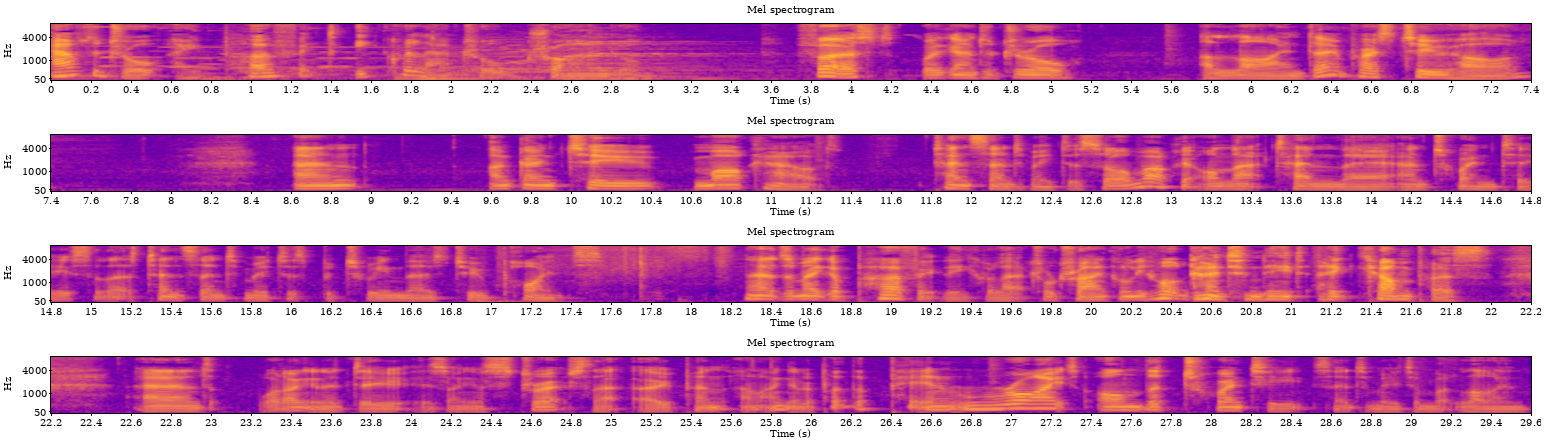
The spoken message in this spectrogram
how to draw a perfect equilateral triangle. First, we're going to draw a line. Don't press too hard. And I'm going to mark out 10 centimeters. So I'll mark it on that 10 there and 20. So that's 10 centimeters between those two points. Now to make a perfect equilateral triangle, you're going to need a compass. And what I'm going to do is I'm going to stretch that open and I'm going to put the pin right on the 20 centimeter line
